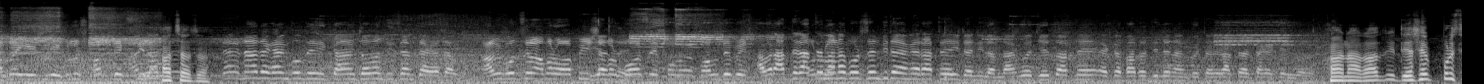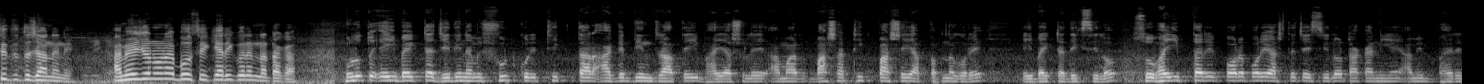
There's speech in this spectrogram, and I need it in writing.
আমরা এই- এগুলো সব দেখছিলাম। আচ্ছা আচ্ছা। না- দেখে আমি বলতে কারণ জমা আমি টাকা যাব। আমি বলছিলাম আমার অফিস আমার। বস কল দেবে। আবার আপনি রাত্রে মানা করছেন বিদায় আমি রাত্রে এটা নিলাম। না আমি যেহেতু আপনি একটা বাধা দিলেন আমি কই তাহলে রাত্রে আর টাকা ক্যারি করবেন হ্যাঁ না রাজি দেশের পরিস্থিতি তো জানেনি আমি ওই জন্য ওনায় বলছি ক্যারি করেন না টাকা। মূলত এই বাইকটা যেদিন আমি শ্যুট করি ঠিক তার আগের দিন রাতেই ভাই আসলে আমার বাসা ঠিক পাশেই আফতাবনগরে এই বাইকটা দেখছিল। সো ভাই ইফতারের পরে পরে আসতে চাইছিল, টাকা নিয়ে। আমি ভাইরে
